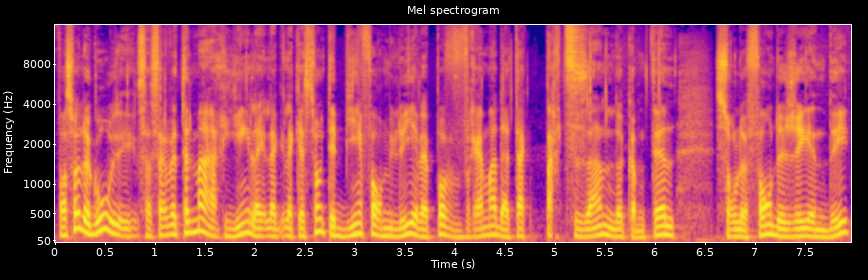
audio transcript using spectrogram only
François Legault, ça servait tellement à rien. La, la- la question était bien formulée. Il n'y avait pas vraiment d'attaque partisane là, comme telle sur le fond de GND. Et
